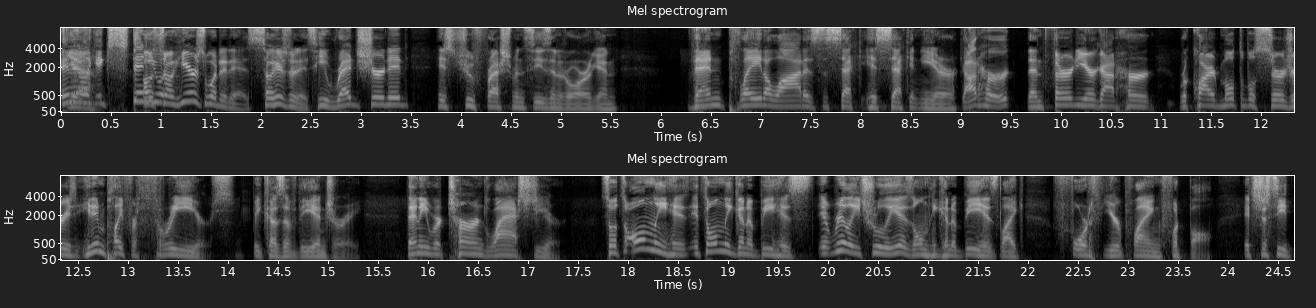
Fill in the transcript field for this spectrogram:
And they like extend Oh, so here's what it is. So here's what it is. He redshirted his true freshman season at Oregon, then played a lot as the sec- his second year. got hurt. Then third year got hurt, required multiple surgeries. He didn't play for three years because of the injury. Then he returned last year. So it's only his. It's only going to be his. It really, truly is only going to be his like fourth year playing football. It's just he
